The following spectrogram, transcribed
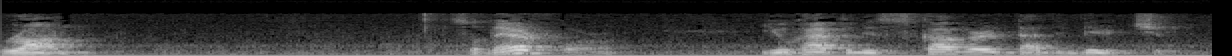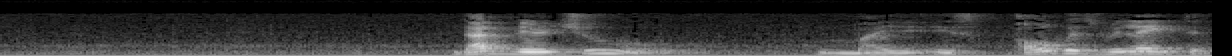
wrong. So therefore, you have to discover that virtue. That virtue is always related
